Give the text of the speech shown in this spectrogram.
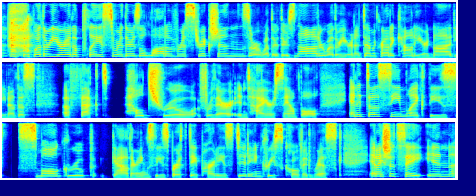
whether you're in a place where there's a lot of restrictions or whether there's not, or whether you're in a Democratic county or not, you know, this effect held true for their entire sample. And it does seem like these small group gatherings, these birthday parties, did increase COVID risk. And I should say, in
